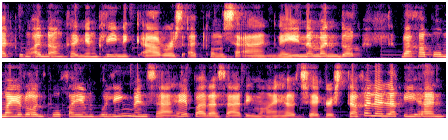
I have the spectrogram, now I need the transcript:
at kung ano ang kanyang clinic hours at kung saan. Ngayon naman, Doc, baka po mayroon po kayong huling mensahe para sa ating mga health checkers na kalalakihan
